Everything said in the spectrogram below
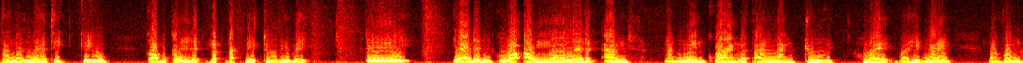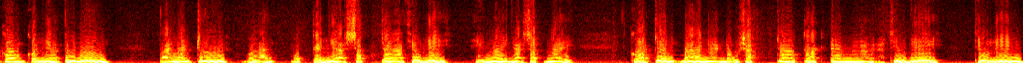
tên là Lê Thị Kiểu. Có một cái lịch rất đặc biệt, thưa quý vị. Thì gia đình của ông ờ, Lê Đức Anh là nguyên quán, là tại làng Trùi, Huế. Và hiện nay là vẫn còn có nhà từ đường tại làng Trùi và là một cái nhà sách cho thiếu nhi. Hiện nay nhà sách này có trên 3.000 đầu sách cho các em à, thiếu nhi, thiếu niên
